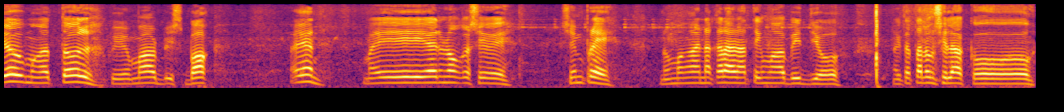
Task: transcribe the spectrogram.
Yo mga tol, Kuya Marv is back. Ayan, may ano lang kasi eh. Siyempre, nung mga nakaraan nating mga video, nagtatanong sila kung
